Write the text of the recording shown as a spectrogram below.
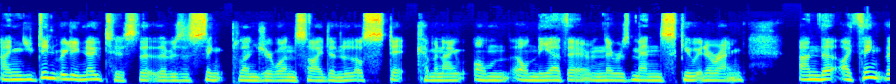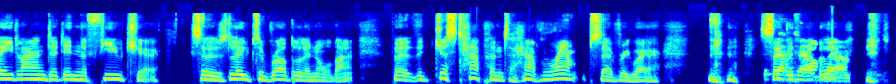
and you didn't really notice that there was a sink plunger one side and a little stick coming out on on the other, and there was men scooting around, and that I think they landed in the future. So there's loads of rubble and all that, but they just happened to have ramps everywhere. so the to have Dalek- ramps.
